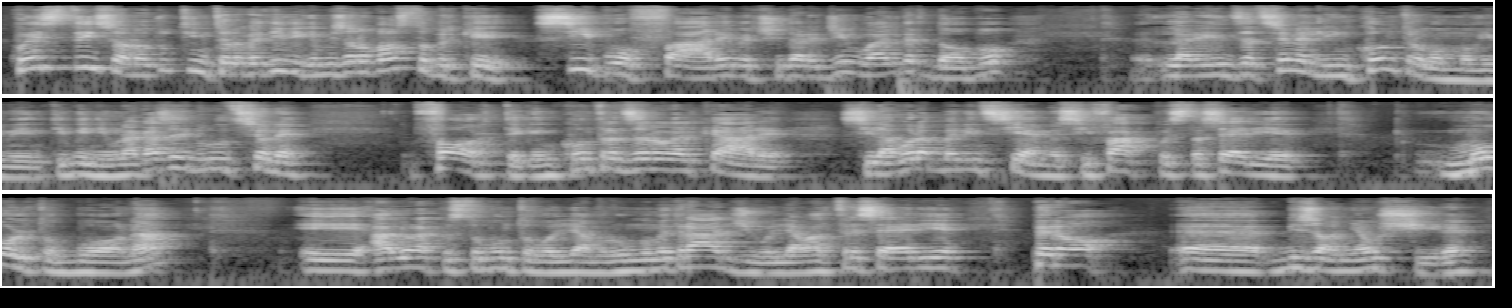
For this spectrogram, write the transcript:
Questi sono tutti interrogativi che mi sono posto perché si può fare, per citare Jim Wilder, dopo eh, la realizzazione e l'incontro con movimenti, quindi una casa di produzione forte che incontra Zero Calcare, si lavora bene insieme, si fa questa serie molto buona e allora a questo punto vogliamo lungometraggi, vogliamo altre serie, però eh, bisogna uscire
